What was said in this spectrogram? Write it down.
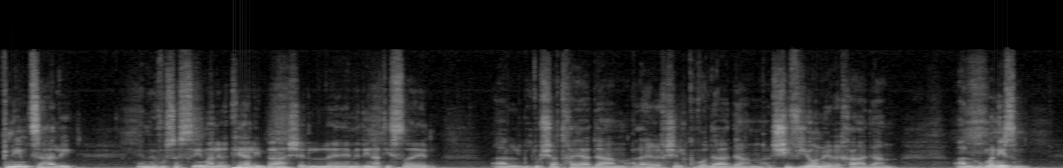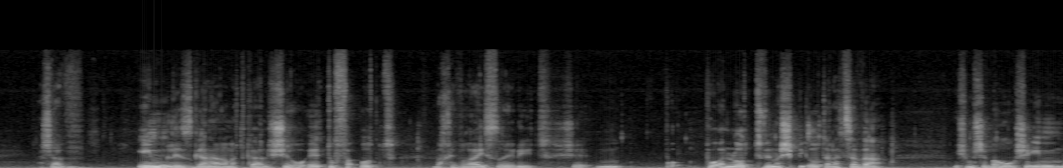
פנים צה"לי. הם מבוססים על ערכי הליבה של אה, מדינת ישראל, על קדושת חיי אדם, על הערך של כבוד האדם, על שוויון ערך האדם, על הומניזם. עכשיו, אם לסגן הרמטכ"ל שרואה תופעות בחברה הישראלית שפועלות ומשפיעות על הצבא. משום שברור שאם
